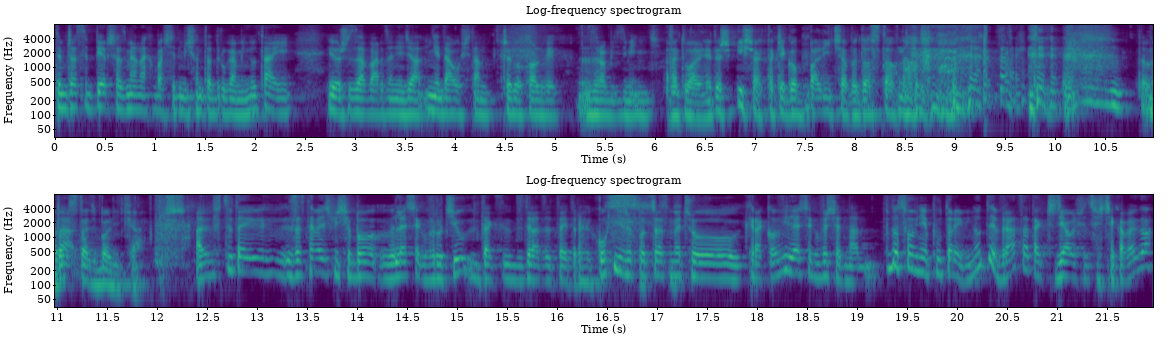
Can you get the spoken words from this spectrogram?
Tymczasem pierwsza zmiana chyba 72 minuta i już za bardzo nie, dzia- nie dało się tam czegokolwiek zrobić, zmienić. Ewentualnie też Iszak takiego balicia by dostał na prawda. Dostać balicia. Ale tutaj zastanawialiśmy się, bo Leszek wrócił, tak zdradzę tutaj trochę kuchni, że podczas meczu Krakowi Leszek wyszedł na dosłownie półtorej minuty, wraca, tak czy działo się coś ciekawego?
